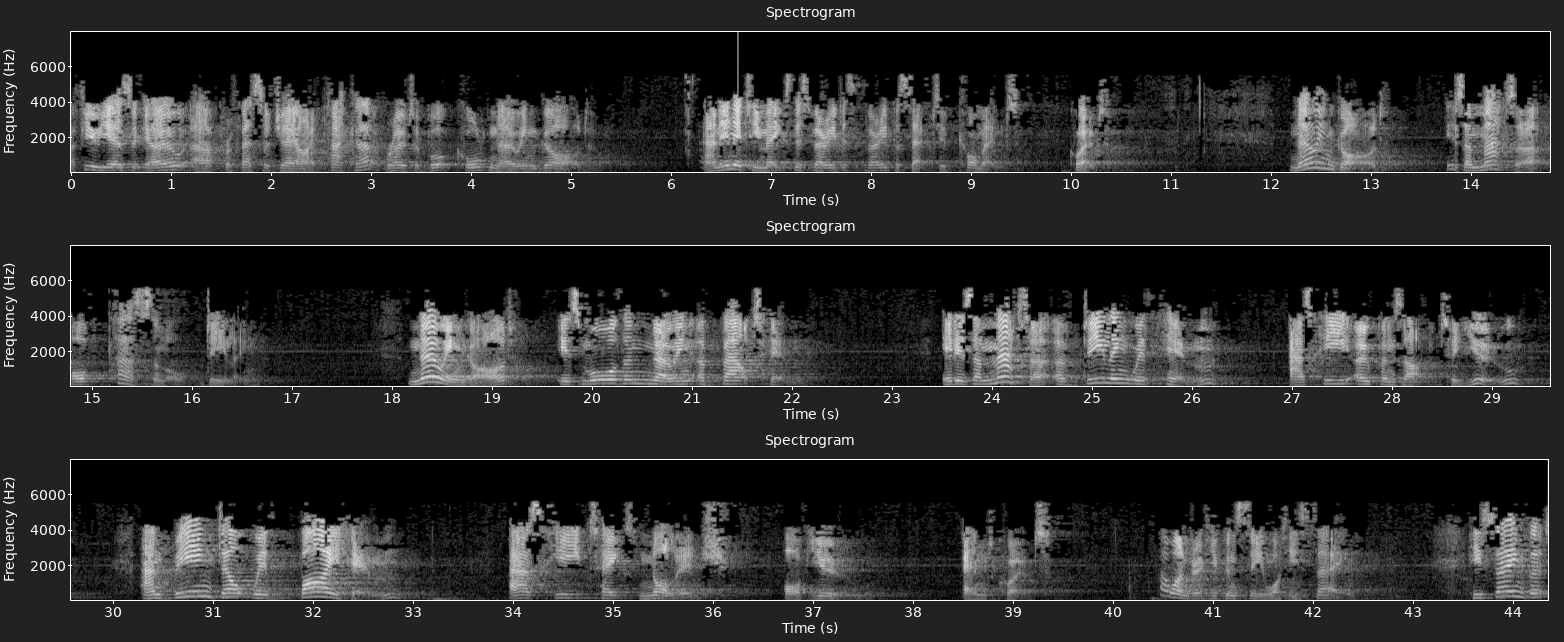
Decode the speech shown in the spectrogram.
A few years ago, uh, Professor J.I. Packer wrote a book called Knowing God. And in it he makes this very, very perceptive comment. Quote, Knowing God is a matter of personal dealing. Knowing God is more than knowing about Him. It is a matter of dealing with Him as He opens up to you and being dealt with by Him as He takes knowledge of you. End quote. I wonder if you can see what he's saying. He's saying that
